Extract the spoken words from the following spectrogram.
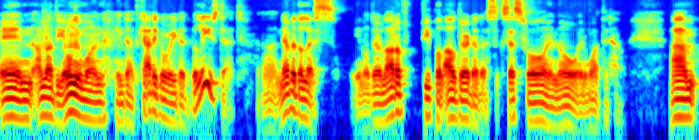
and I'm not the only one in that category that believes that. Uh, nevertheless, you know, there are a lot of people out there that are successful and know and what and how. Um,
